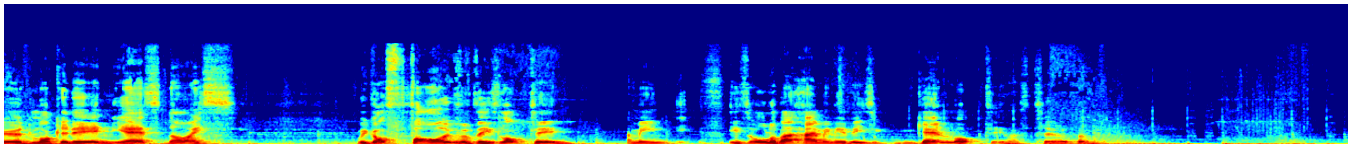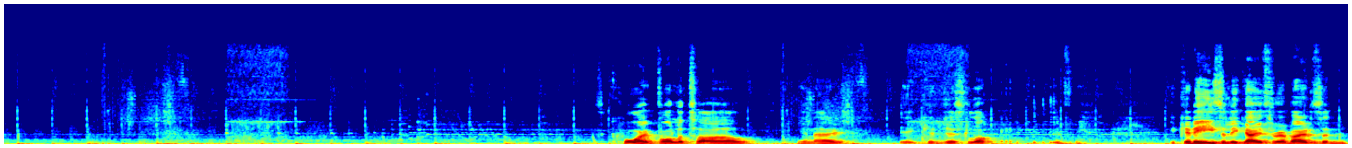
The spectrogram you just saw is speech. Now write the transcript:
Good, lock it in. Yes, nice. We got five of these locked in. I mean, it's, it's all about how many of these can get locked in. That's two of them. It's quite volatile. You know, it can just lock. It, it could easily go through a bonus and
